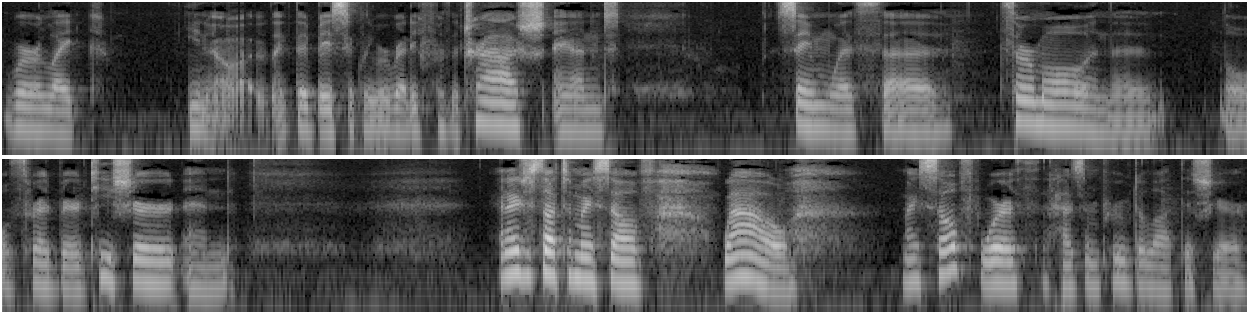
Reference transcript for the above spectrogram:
were like, you know, like they basically were ready for the trash. And same with uh, thermal and the little threadbare t shirt. And, and I just thought to myself, wow, my self worth has improved a lot this year.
